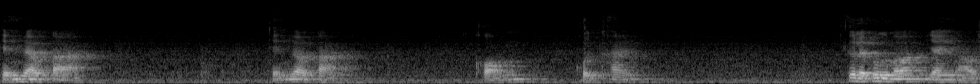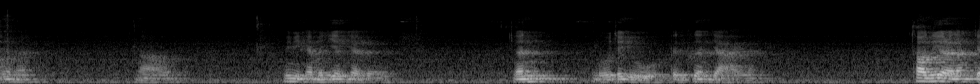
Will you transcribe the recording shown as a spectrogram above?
เห็นแววตา เห็นแววตา ของคนไข้ ก็เลยพูดมาว่ายายเหงาใช่ไหมเหงา ไม่มีใครมาเยี่ยมแกเลยงั้นหนูจะอยู่เป็นเพื่อนยายนะเท่านี้แล้วนะแก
